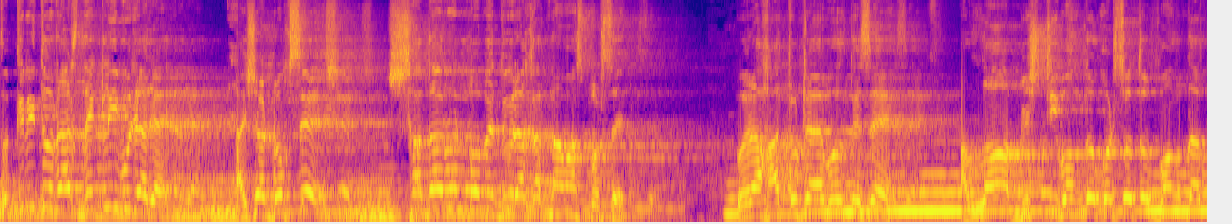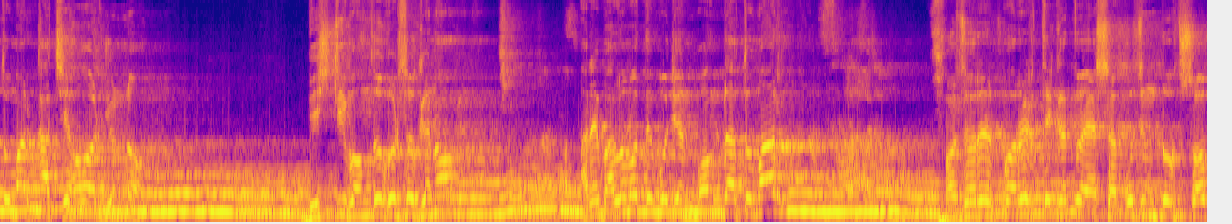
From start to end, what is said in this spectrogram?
তো কৃত দাস দেখলেই বোঝা যায়। আইসা ঢুকছে, সাধারণভাবে দুই রাখাত নামাজ পড়ছে। ওরা হাত উঠায় বলতেছে, আল্লাহ, বৃষ্টি বন্ধ করছ তো বন্দা তোমার কাছে হওয়ার জন্য। বৃষ্টি বন্ধ করছ কেন? আরে ভালো মতে বোঝেন, বন্দা তোমার ফজরের পরের থেকে তো এসা পর্যন্ত সব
